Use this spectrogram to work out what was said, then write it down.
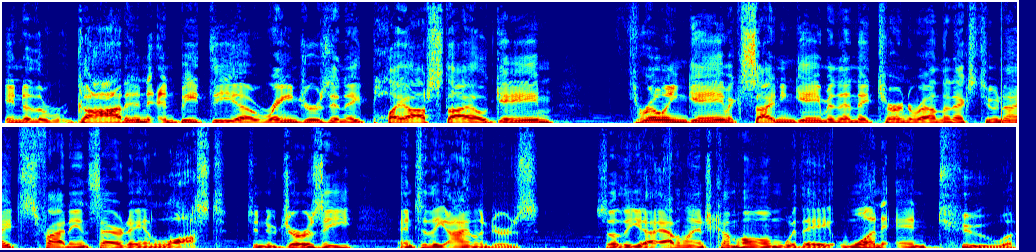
into the Garden and beat the uh, Rangers in a playoff style game, thrilling game, exciting game, and then they turned around the next two nights, Friday and Saturday, and lost to New Jersey and to the Islanders. So the uh, Avalanche come home with a one and two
